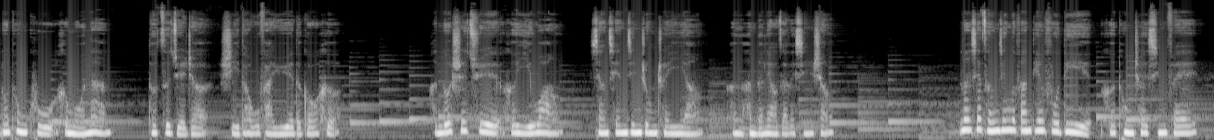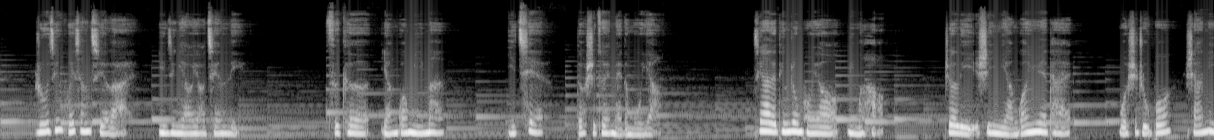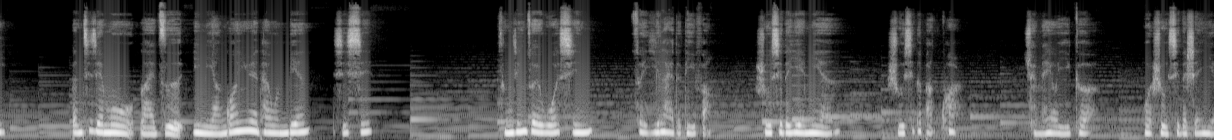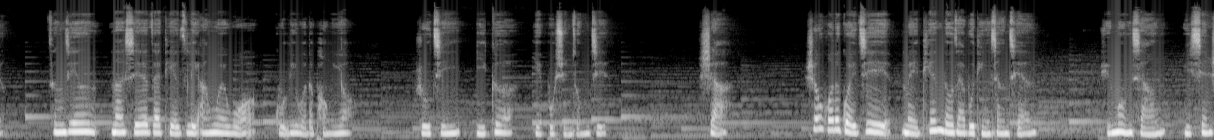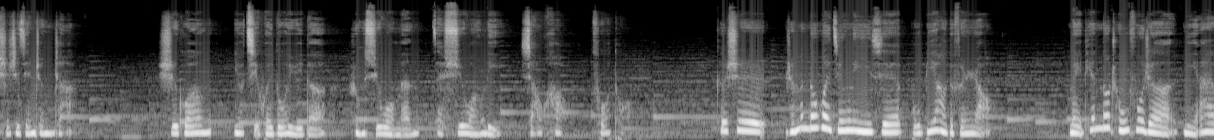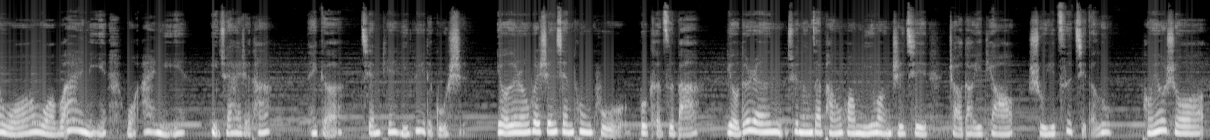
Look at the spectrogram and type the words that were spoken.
多痛苦和磨难，都自觉着是一道无法逾越的沟壑。很多失去和遗忘，像千斤重锤一样，狠狠地撂在了心上。那些曾经的翻天覆地和痛彻心扉，如今回想起来，已经遥遥千里。此刻阳光弥漫，一切都是最美的模样。亲爱的听众朋友，你们好，这里是一米阳光音乐台，我是主播沙妮。本期节目来自一米阳光音乐台文编西西。曾经最窝心、最依赖的地方，熟悉的页面，熟悉的板块，却没有一个我熟悉的身影。曾经那些在帖子里安慰我。鼓励我的朋友，如今一个也不寻踪迹。是啊，生活的轨迹每天都在不停向前，与梦想与现实之间挣扎。时光又岂会多余的容许我们在虚妄里消耗蹉跎？可是人们都会经历一些不必要的纷扰。每天都重复着“你爱我，我不爱你；我爱你，你却爱着他”，那个千篇一律的故事。有的人会深陷痛苦不可自拔，有的人却能在彷徨迷惘之际找到一条属于自己的路。朋友说：“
